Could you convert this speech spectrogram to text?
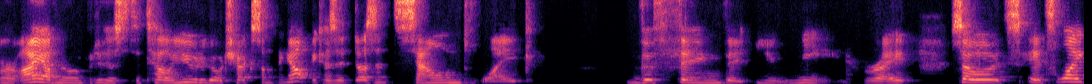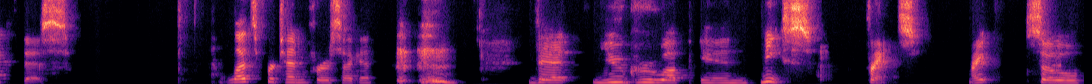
or I have no impetus to tell you to go check something out because it doesn't sound like the thing that you need, right? So it's it's like this. Let's pretend for a second that you grew up in Nice, France, right? So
